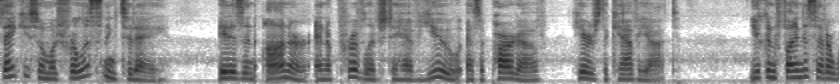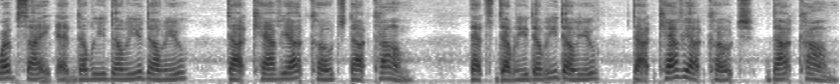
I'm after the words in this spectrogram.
Thank you so much for listening today. It is an honor and a privilege to have you as a part of Here's the Caveat. You can find us at our website at www.caveatcoach.com. That's www.caveatcoach.com.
